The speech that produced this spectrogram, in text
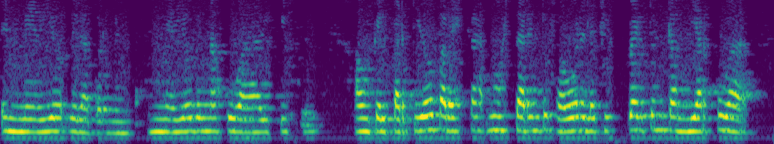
en medio de la tormenta, en medio de una jugada difícil. Aunque el partido parezca no estar en tu favor, Él es experto en cambiar jugadas.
